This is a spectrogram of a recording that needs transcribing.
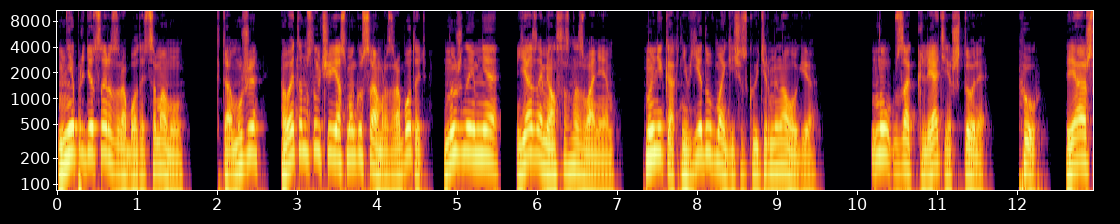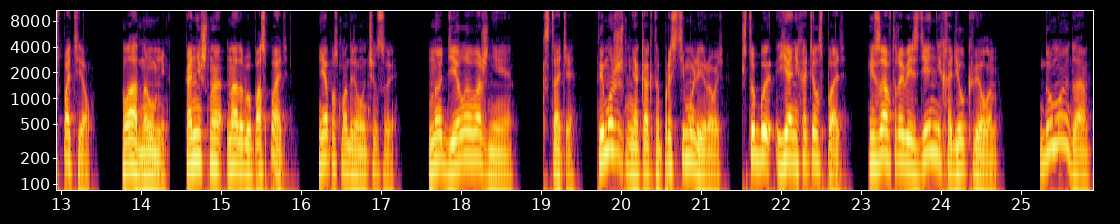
мне придется разработать самому. К тому же, в этом случае я смогу сам разработать нужные мне... Я замялся с названием. Ну никак не въеду в магическую терминологию. Ну, заклятие, что ли. Фу, я аж вспотел. Ладно, умник. Конечно, надо бы поспать. Я посмотрел на часы. Но дело важнее. Кстати, ты можешь меня как-то простимулировать, чтобы я не хотел спать, и завтра весь день не ходил к велам? Думаю, да.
